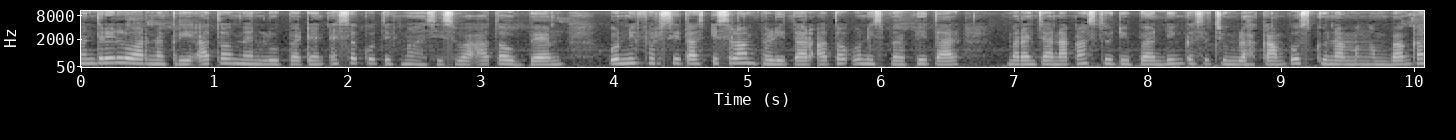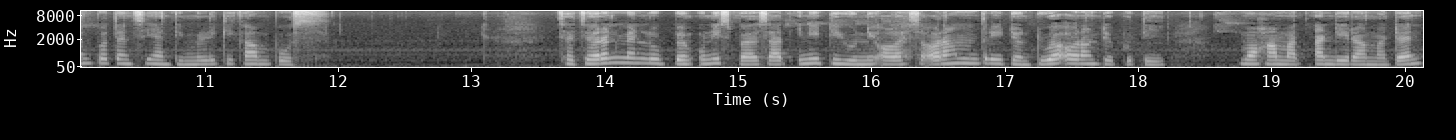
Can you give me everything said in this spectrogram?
Menteri Luar Negeri atau Menlu Badan Eksekutif Mahasiswa atau BEM Universitas Islam Blitar atau Unisba Blitar merencanakan studi banding ke sejumlah kampus guna mengembangkan potensi yang dimiliki kampus. Jajaran Menlu BEM Unisba saat ini dihuni oleh seorang menteri dan dua orang deputi. Muhammad Andi Ramadan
